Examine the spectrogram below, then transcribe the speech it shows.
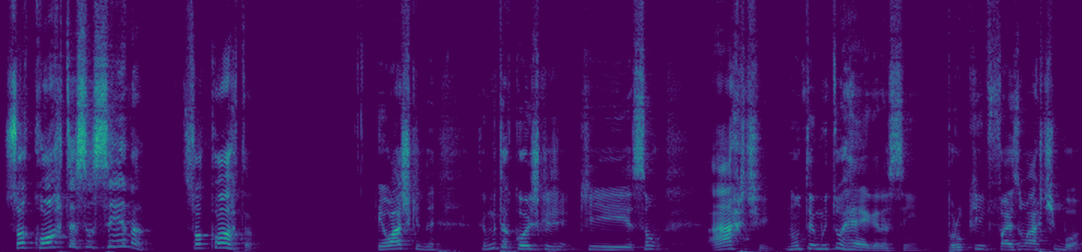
Só corta essa cena. Só corta. Eu acho que tem muita coisa que, que são. A arte não tem muito regra, assim, pro que faz uma arte boa.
